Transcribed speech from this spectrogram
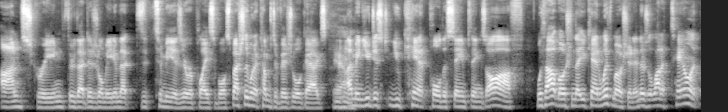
on screen through that digital medium that t- to me is irreplaceable, especially when it comes to visual gags. I mean, you just you can't pull the same things off without motion that you can with motion. And there's a lot of talent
